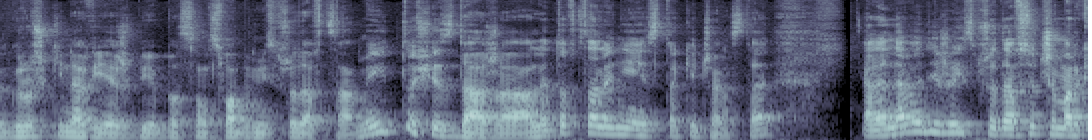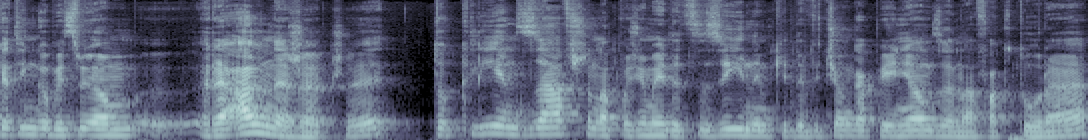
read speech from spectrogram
y, gruszki na wierzbie, bo są słabymi sprzedawcami i to się zdarza, ale to wcale nie jest takie częste. Ale nawet jeżeli sprzedawcy czy marketing obiecują y, realne rzeczy, to klient zawsze na poziomie decyzyjnym, kiedy wyciąga pieniądze na fakturę,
